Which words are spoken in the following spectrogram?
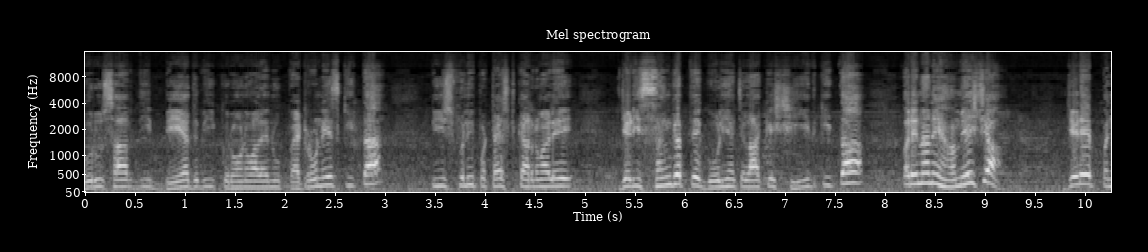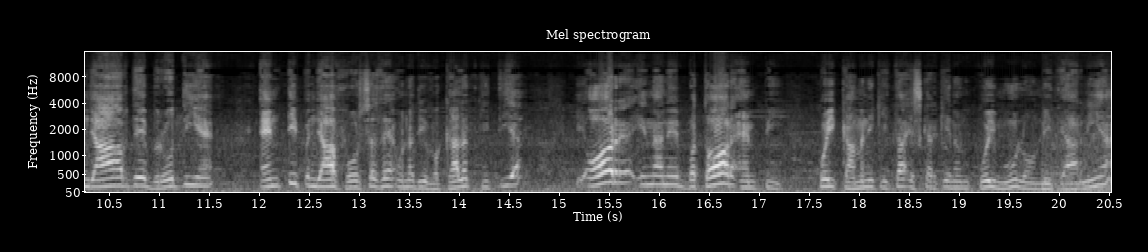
ਗੁਰੂ ਸਾਹਿਬ ਦੀ ਬੇਅਦਬੀ ਕਰਾਉਣ ਵਾਲੇ ਨੂੰ ਪੈਟਰੋਨੇਸ ਕੀਤਾ ਪੀਸਫੁਲੀ ਪ੍ਰੋਟੈਸਟ ਕਰਨ ਵਾਲੇ, ਜਿਹੜੀ ਸੰਗਤ ਤੇ ਗੋਲੀਆਂ ਚਲਾ ਕੇ ਸ਼ਹੀਦ ਕੀਤਾ। ਪਰ ਇਹਨਾਂ ਨੇ ਹਮੇਸ਼ਾ ਜਿਹੜੇ ਪੰਜਾਬ ਦੇ ਵਿਰੋਧੀ ਹੈ ਐਂਟੀ ਪੰਜਾਬ ਫੋਰਸਸ ਹੈ ਉਹਨਾਂ ਦੀ ਵਕਾਲਤ ਕੀਤੀ ਹੈ ਔਰ ਇਹਨਾਂ ਨੇ ਬਤੌਰ ਐਮਪੀ ਕੋਈ ਕੰਮ ਨਹੀਂ ਕੀਤਾ ਇਸ ਕਰਕੇ ਇਹਨਾਂ ਨੂੰ ਕੋਈ ਮੂੰਹ ਲਾਉਣ ਲਈ ਤਿਆਰ ਨਹੀਂ ਆ।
